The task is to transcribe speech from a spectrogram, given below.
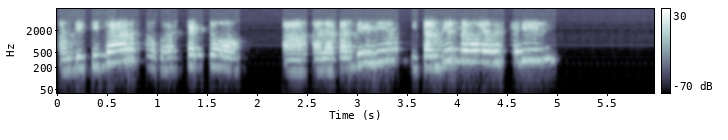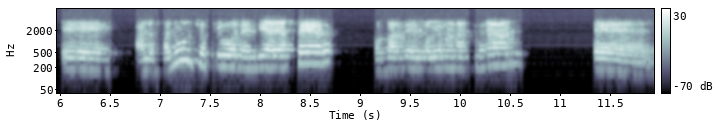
anticipar con respecto a, la pandemia y también me voy a referir eh, a los anuncios que hubo en el día de ayer por parte del gobierno nacional eh,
